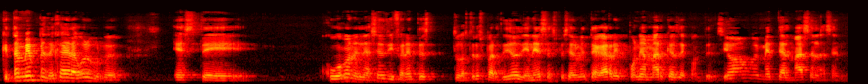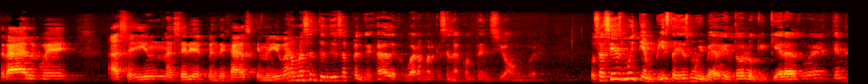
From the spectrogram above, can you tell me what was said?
Que también pendejada era, güey, porque este jugó con alineaciones diferentes los tres partidos y en ese especialmente agarra y pone a marcas de contención, güey, mete al más en la central, güey. Hace ahí una serie de pendejadas que no iban. Jamás entendí esa pendejada de jugar a Márquez en la contención, güey. O sea, sí es muy tiempista y es muy verga y todo lo que quieras, güey. Tiene,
